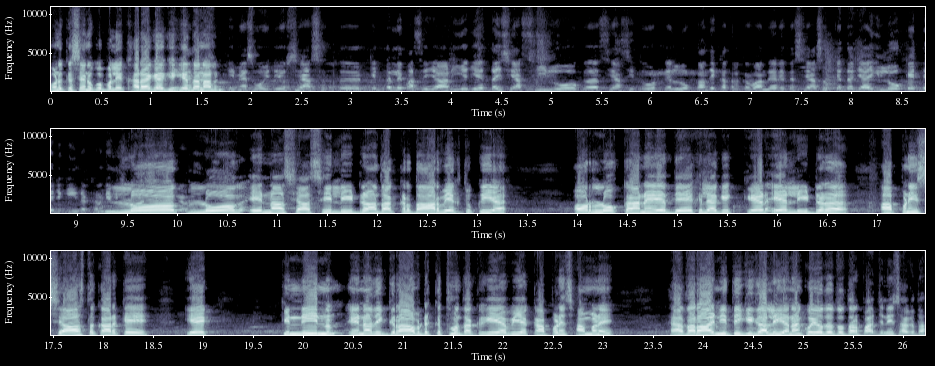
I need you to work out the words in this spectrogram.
ਹੁਣ ਕਿਸੇ ਨੂੰ ਕੋਈ ਭੁਲੇਖਾ ਰਹਿ ਗਿਆ ਕਿ ਕਿਹਦਾ ਨਾਲ? ਕਿਵੇਂ ਸੋਚਦੇ ਹੋ? ਸਿਆਸਤ ਕਿੱਧਰਲੇ ਪਾਸੇ ਜਾ ਰਹੀ ਹੈ? ਜੇ ਇਦਾਂ ਹੀ ਸਿਆਸੀ ਲੋਕ ਸਿਆਸੀ ਤੌਰ ਤੇ ਲੋਕਾਂ ਦੇ ਕਤਲ ਕਰਵਾਉਂਦੇ ਰਹੇ ਤੇ ਸਿਆਸਤ ਕਿੱਧਰ ਜਾਏਗੀ? ਲੋਕ ਕਿੱਥੇ ਯਕੀਨ ਰੱਖਣਗੇ? ਲੋਕ? ਲੋਕ ਇਹਨਾਂ ਸਿਆਸੀ ਲੀਡਰਾਂ ਦਾ ਕਰਤਾਰ ਵੇਖ ਚੁੱਕੀ ਹੈ ਔਰ ਲੋਕਾਂ ਨੇ ਇਹ ਦੇਖ ਲਿਆ ਕਿ ਕਿਹੜੇ ਇਹ ਲੀਡਰ ਆਪਣੀ ਸਿਆਸਤ ਕਰਕੇ ਇਹ ਕਿੰਨੀ ਇਹਨਾਂ ਦੀ ਗਰਾਵਟ ਕਿੱਥੋਂ ਤੱਕ ਗਈ ਹੈ ਵੀ ਇੱਕ ਆਪਣੇ ਸਾਹਮਣੇ? ਹੈ ਤਾਂ ਰਾਜਨੀਤੀ ਕੀ ਗੱਲ ਹੀ ਹੈ ਨਾ ਕੋਈ ਉਹਦੇ ਤੋਂ ਤਾਂ ਭੱਜ ਨਹੀਂ ਸਕਦਾ।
